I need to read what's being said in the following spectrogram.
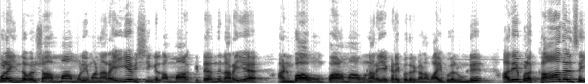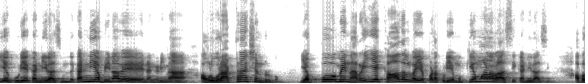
போல் இந்த வருஷம் அம்மா மூலியமாக நிறைய விஷயங்கள் அம்மா கிட்டேருந்து நிறைய அன்பாகவும் பழமாகவும் நிறைய கிடைப்பதற்கான வாய்ப்புகள் உண்டு. அதே போல் காதல் செய்யக்கூடிய கன்னிராசி இந்த கன்னி அப்படின்னாவே என்னன்னு கேட்டிங்கன்னா அவங்களுக்கு ஒரு அட்ராக்ஷன் இருக்கும். எப்போவுமே நிறைய காதல் வயப்படக்கூடிய முக்கியமான ராசி கன்னிராசி. அப்போ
